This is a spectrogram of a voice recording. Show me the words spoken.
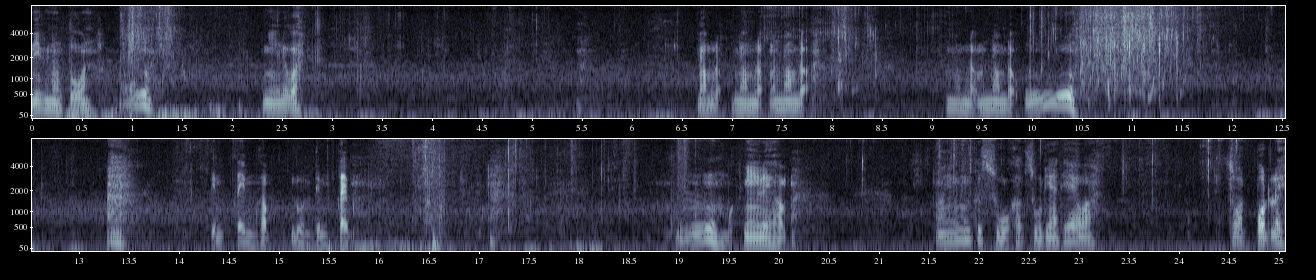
นี่พี่น้องตัวนโอ้นี่เลยวะย่อมล้วย่อมล้วมันย่อมล้วย่อมล้วมันย่อมล้วโอ้ เต็มเต็มครับโดนเต็มเต็มโอ้บักไงเลยครับไอ้มันก็สูคักสูเนี่ยแท้วะจอดปลดเลย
